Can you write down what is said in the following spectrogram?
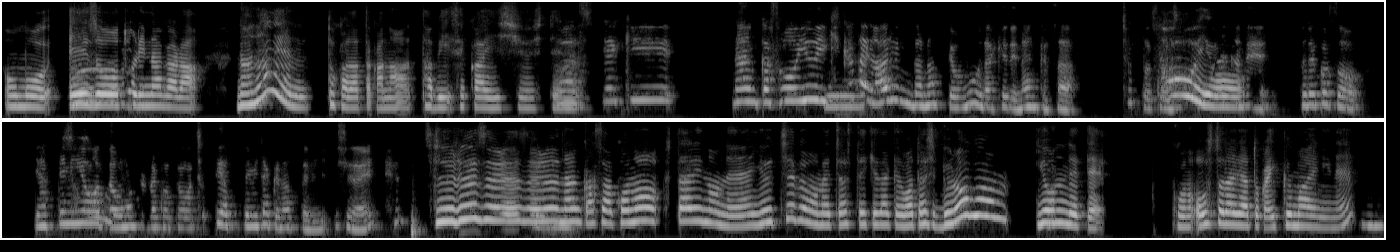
思う。映像を撮うりながら。7年とかだったかな、旅、世界一周してる。素敵。なんかそういう生きうん、方があるんだなって思うだけで、なんかさ、ちょっとこう自そうよ。で、それこそやってみようそうよ。と思ってたことをちょっとやってみたくなったりしない？するするすうんる。なんかさ、この2人のね、YouTube もめっちゃ素敵だけど、私、ブログを読んでて、このオーストラリアとか行く前にね。うん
